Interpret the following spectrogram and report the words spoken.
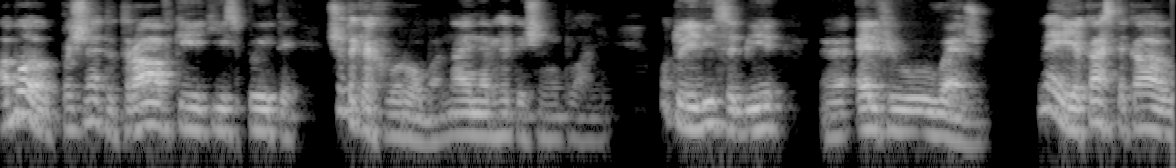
або почнете травки якісь пити. Що таке хвороба на енергетичному плані? От уявіть собі е, ельфіву вежу. Неї якась така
